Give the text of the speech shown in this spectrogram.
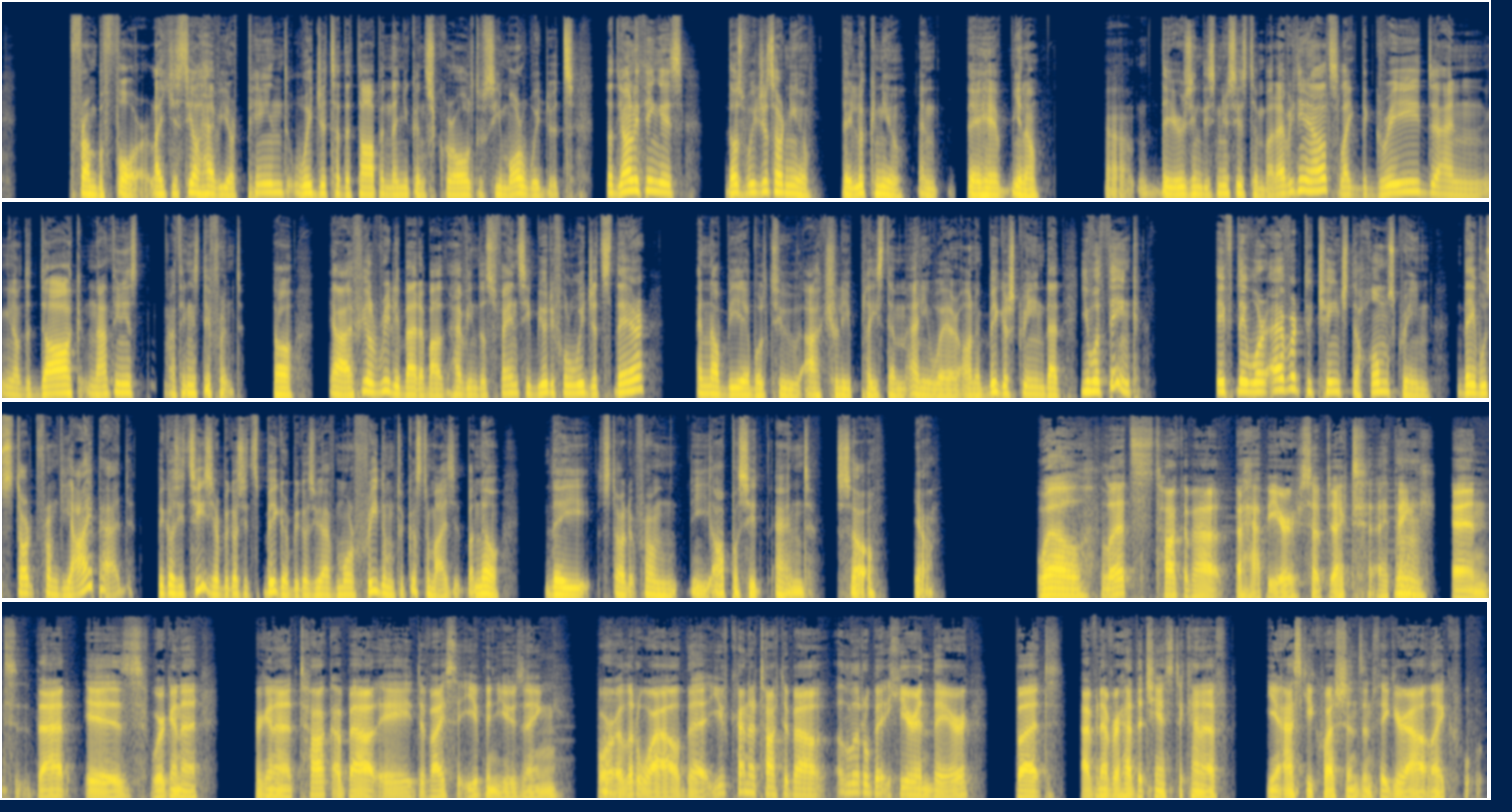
from before. Like you still have your pinned widgets at the top, and then you can scroll to see more widgets. So the only thing is those widgets are new. They look new, and they have you know um, they're using this new system. But everything else, like the grid and you know the dock, nothing is nothing is different. So yeah, I feel really bad about having those fancy, beautiful widgets there and not be able to actually place them anywhere on a bigger screen that you would think if they were ever to change the home screen, they would start from the iPad because it's easier, because it's bigger, because you have more freedom to customize it. But no, they started from the opposite end. So yeah. Well, let's talk about a happier subject, I mm. think. And that is we're going to we're going to talk about a device that you've been using for Hmm. a little while that you've kind of talked about a little bit here and there, but I've never had the chance to kind of you know, ask you questions and figure out like w-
